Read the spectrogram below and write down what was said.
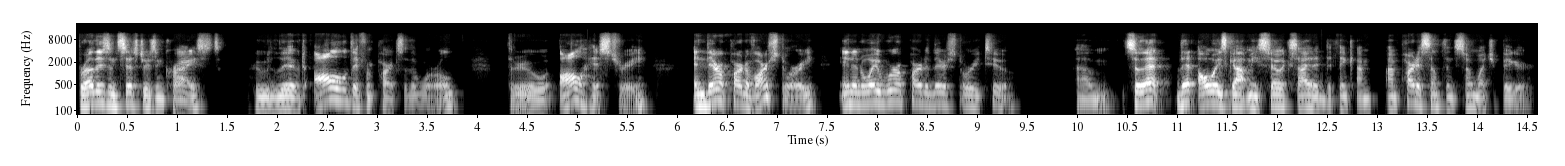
brothers and sisters in Christ who lived all different parts of the world through all history, and they're a part of our story. And in a way, we're a part of their story too. Um, so that that always got me so excited to think I'm I'm part of something so much bigger.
